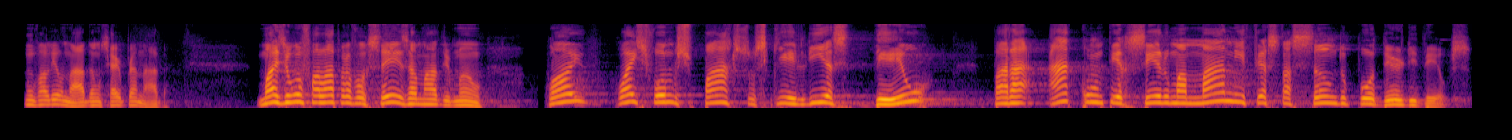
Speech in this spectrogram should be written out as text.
não valeu nada, não serve para nada. Mas eu vou falar para vocês, amado irmão, quais, quais foram os passos que Elias deu para acontecer uma manifestação do poder de Deus.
